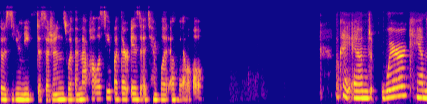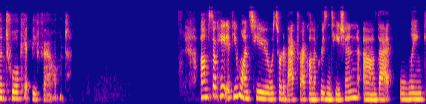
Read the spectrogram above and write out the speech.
those unique decisions within that policy, but there is a template available. Okay, and where can the toolkit be found? Um, so Kate, if you want to sort of backtrack on the presentation, um, that link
